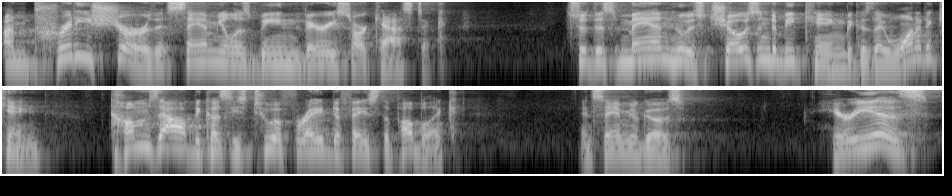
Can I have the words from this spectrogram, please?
I'm pretty sure that Samuel is being very sarcastic. So this man who is chosen to be king because they wanted a king comes out because he's too afraid to face the public. And Samuel goes, Here he is.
